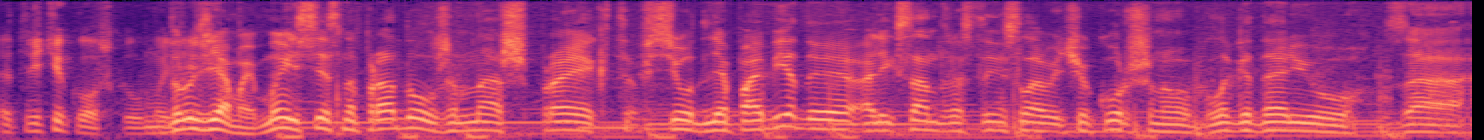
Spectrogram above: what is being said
Третьяковского музея. Друзья мои, мы, естественно, продолжим наш проект «Все для победы». Александра Станиславовича Коршунова благодарю за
